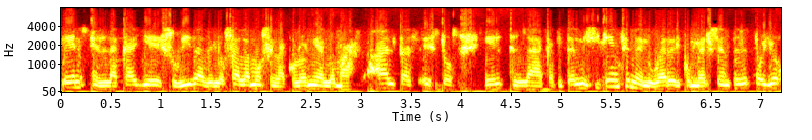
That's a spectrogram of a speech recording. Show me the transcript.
en, la calle Subida de los Álamos en la colonia Lomas Altas, esto en la capital mexiquense, en el lugar del comerciante de pollo,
